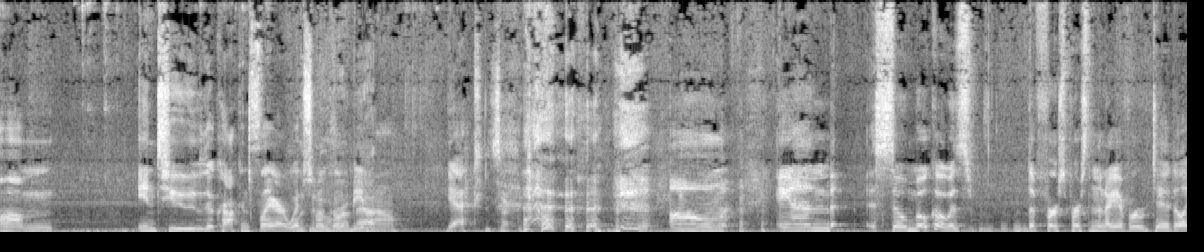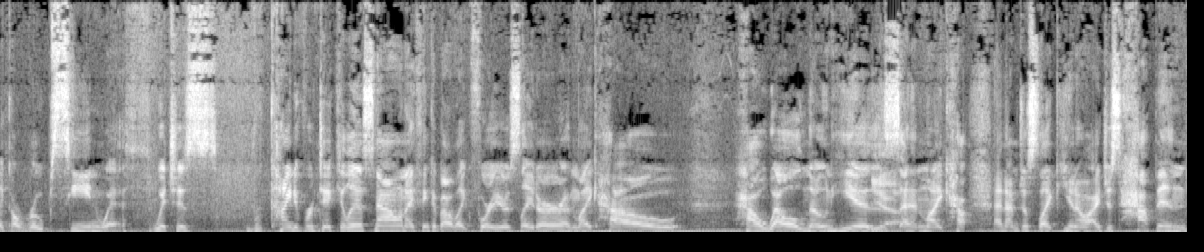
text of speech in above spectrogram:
um, into the Kraken Slayer with Was it over Moko and? Bimo. Yeah. Um, and so Moko was the first person that I ever did like a rope scene with, which is r- kind of ridiculous now. And I think about like four years later and like how how well known he is Yeah. and like how and I'm just like you know I just happened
